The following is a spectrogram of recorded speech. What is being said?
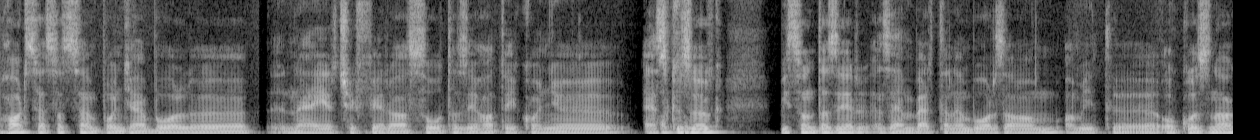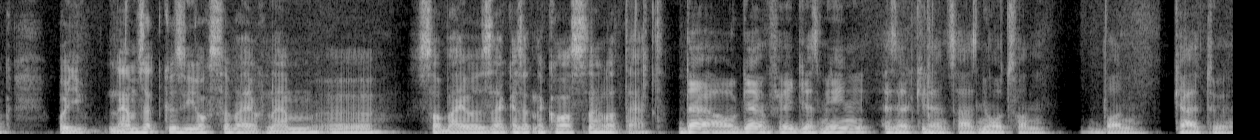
harcászat szempontjából ne értsék félre a szót, azért hatékony eszközök, Abszolút. viszont azért az embertelen borzalom, amit okoznak, hogy nemzetközi jogszabályok nem szabályozzák ezeknek a használatát? De a Genfi Egyezmény 1980-ban keltő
